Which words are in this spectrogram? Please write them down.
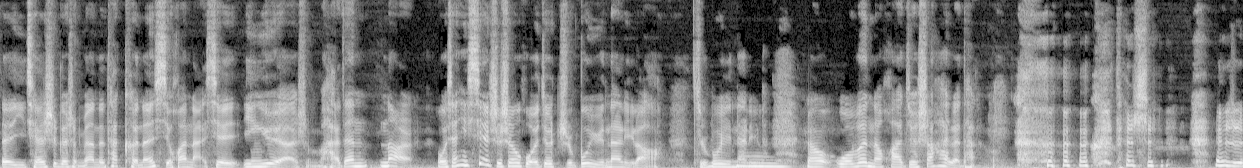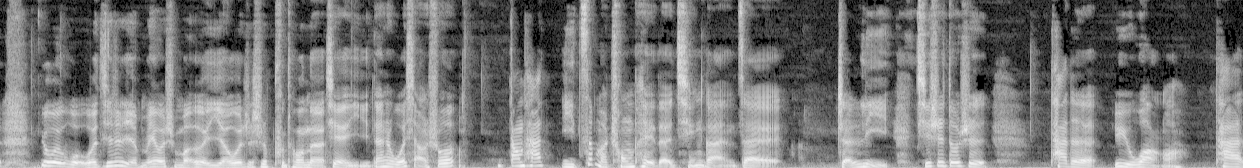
呃以前是个什么样的，他可能喜欢哪些音乐啊什么，还在那儿。我相信现实生活就止步于那里了啊，止步于那里了。然后我问的话就伤害了他，但是但是因为我我其实也没有什么恶意啊，我只是普通的建议。但是我想说。当他以这么充沛的情感在整理，其实都是他的欲望哦。他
